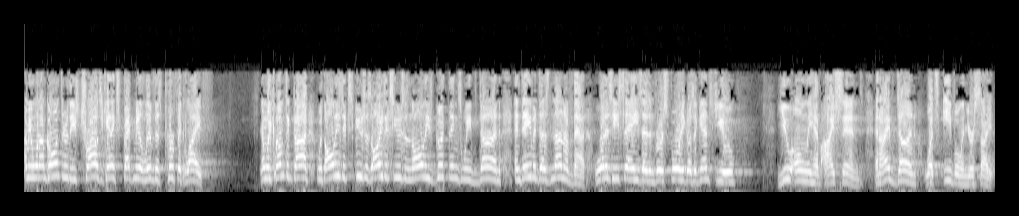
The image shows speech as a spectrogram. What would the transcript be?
I mean, when I'm going through these trials, you can't expect me to live this perfect life. And we come to God with all these excuses, all these excuses, and all these good things we've done, and David does none of that. What does he say? He says in verse 4, he goes, against you, you only have I sinned, and I've done what's evil in your sight.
